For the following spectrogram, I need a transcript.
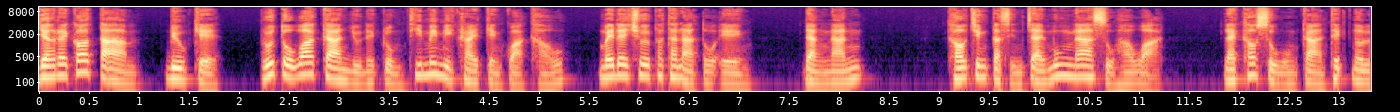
อย่างไรก็ตาม บิลเกต รู้ตัวว่าการอยู่ในกลุ่มที่ไม่มีใครเก่งกว่าเขา ไม่ได้ช่วยพัฒนาตัวเอง ดังนั้น เขาจึงตัดสินใจมุ่งหน้าสู่ฮาวาดและเข้าสู่วงการเทคโนโล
